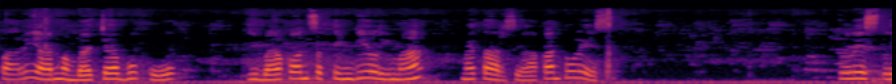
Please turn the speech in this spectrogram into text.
Pak Rian membaca buku di balkon setinggi 5 meter. Silakan tulis. Tulis 5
